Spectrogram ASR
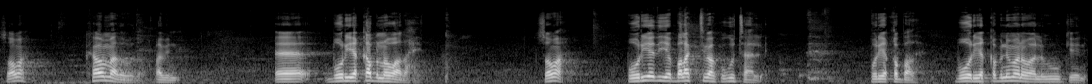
soo ma? Kaba maadan wada qabin. Buuryo qabna waad ahayd. Soo ma buuryadiiyo balagti baa kugu taalle buuryo qab baad ahayd buuryo qabnimona waa lagugu keeni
